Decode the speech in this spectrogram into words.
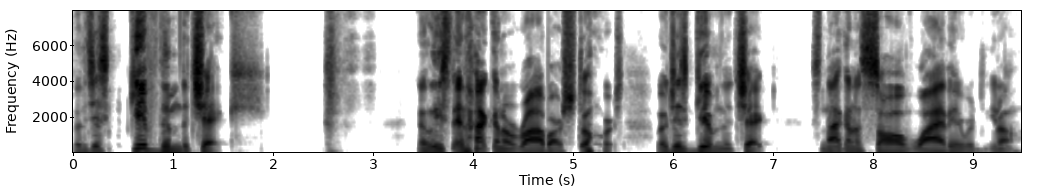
but just give them the check. At least they're not gonna rob our stores, but just give them the check. It's not gonna solve why they were, you know,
